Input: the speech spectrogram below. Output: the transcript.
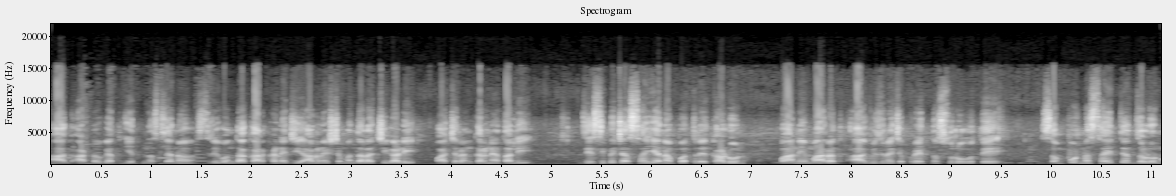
आग आटोक्यात येत नसल्यानं श्रीगोंदा कारखान्याची अग्निशमन दलाची गाडी पाचारण करण्यात आली. जेसीबीच्या सहाय्यानं पत्रे काढून पाणी मारत आग विझण्याचे प्रयत्न सुरू होते. संपूर्ण साहित्य जळून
